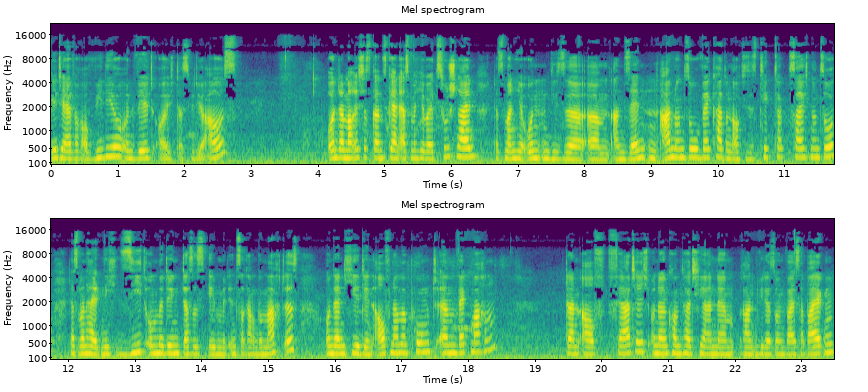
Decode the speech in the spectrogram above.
geht ihr einfach auf Video und wählt euch das Video aus. Und dann mache ich das ganz gern erstmal hier bei Zuschneiden, dass man hier unten diese ähm, Ansenden an und so weg hat und auch dieses TikTok-Zeichen und so, dass man halt nicht sieht unbedingt, dass es eben mit Instagram gemacht ist. Und dann hier den Aufnahmepunkt ähm, wegmachen. Dann auf Fertig und dann kommt halt hier an dem Rand wieder so ein weißer Balken.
